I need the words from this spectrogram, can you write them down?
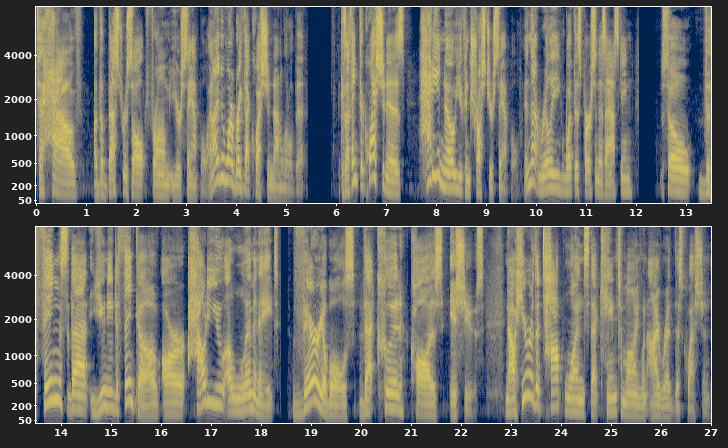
to have uh, the best result from your sample. And I even want to break that question down a little bit because I think the question is how do you know you can trust your sample? Isn't that really what this person is asking? So, the things that you need to think of are how do you eliminate variables that could cause issues. Now, here are the top ones that came to mind when I read this question.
